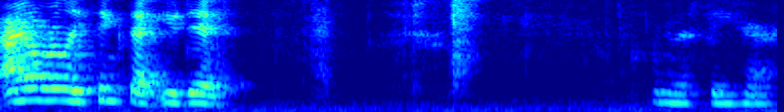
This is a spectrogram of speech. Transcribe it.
I don't really think that you did. We're going to see here.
